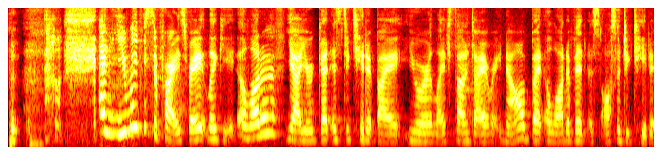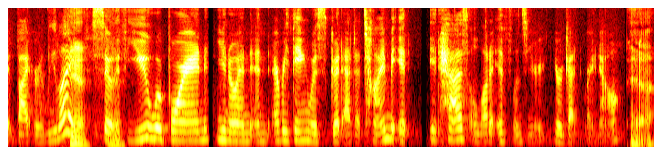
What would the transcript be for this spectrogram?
and you might be surprised, right? Like a lot of, yeah, your gut is dictated by your lifestyle and diet right now, but a lot of it is also dictated by early life. Yeah, so yeah. if you were born, you know, and, and everything was good at the time, it it has a lot of influence in your, your gut right now. Yeah.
